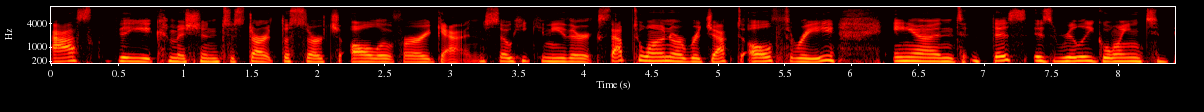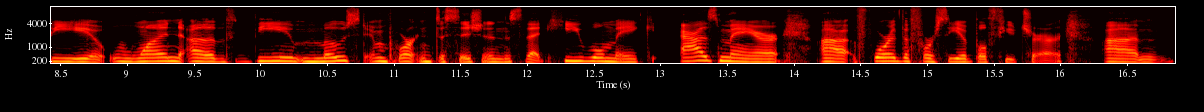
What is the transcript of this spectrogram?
ask the commission to start the search all over again. So he can either accept one or reject all three. And this is really going to be one of the most important decisions that he will make as mayor uh, for the foreseeable future. Um,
